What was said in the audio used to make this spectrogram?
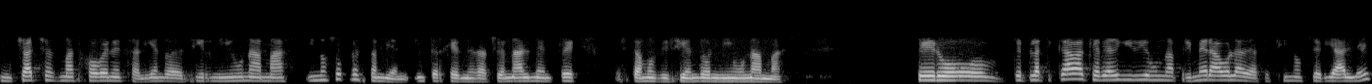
muchachas más jóvenes saliendo a decir ni una más, y nosotras también, intergeneracionalmente, estamos diciendo ni una más. Pero te platicaba que había vivido una primera ola de asesinos seriales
